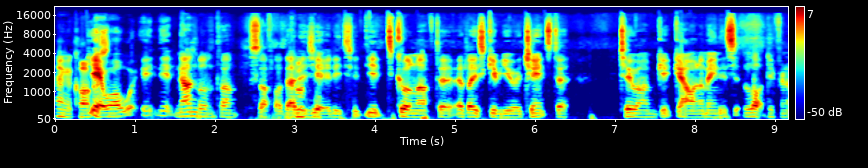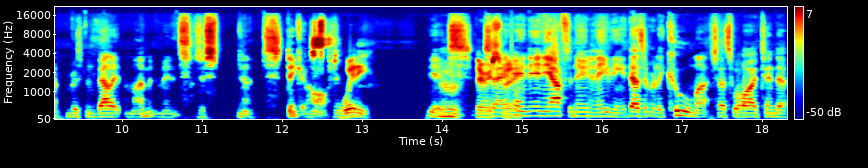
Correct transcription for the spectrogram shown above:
hang a carcass. Yeah, well, it, it, Nundle and th- stuff like that Mm. is yeah, it is. It, it's cool enough to at least give you a chance to to um get going. I mean, it's a lot different up in Brisbane Valley at the moment. I mean, it's just you know stinking hot. sweaty. Yes, Mm, very so, sweaty. and in the afternoon and evening, it doesn't really cool much. That's why I tend to,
